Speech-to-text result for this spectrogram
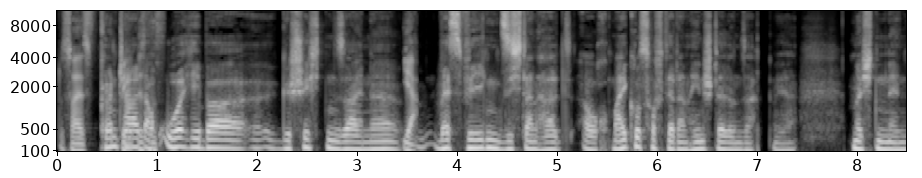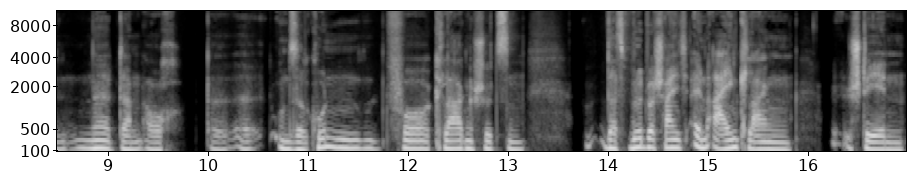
Das heißt, könnte halt auch Urhebergeschichten sein, ne? Ja. Weswegen sich dann halt auch Microsoft ja dann hinstellt und sagt, wir möchten ne, dann auch äh, unsere Kunden vor Klagen schützen. Das wird wahrscheinlich in Einklang stehen,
